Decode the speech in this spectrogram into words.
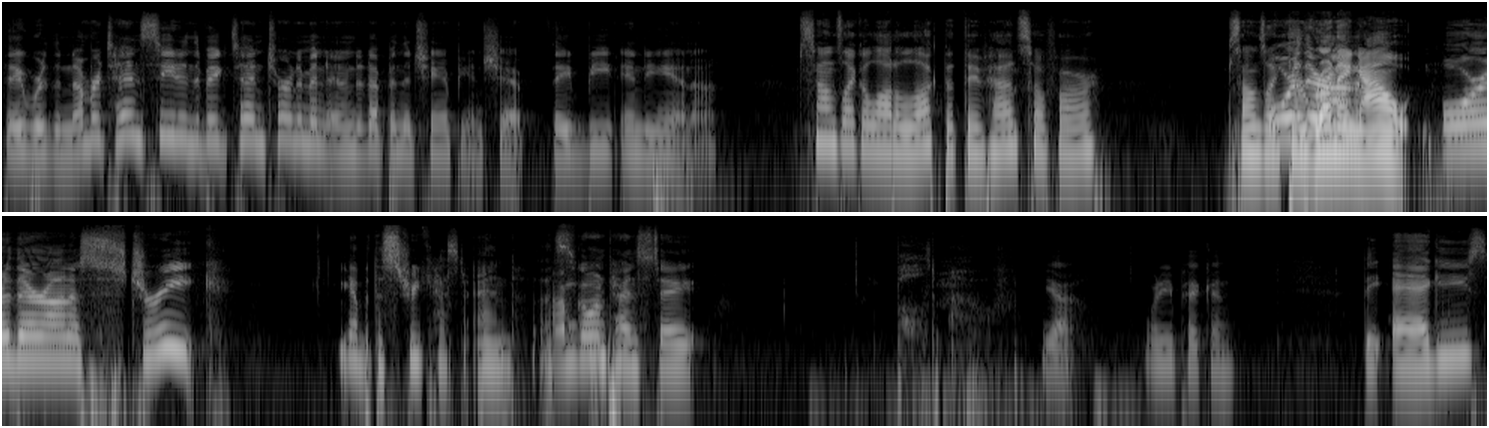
they were the number ten seed in the Big Ten tournament and ended up in the championship. They beat Indiana. Sounds like a lot of luck that they've had so far. Sounds like they're, they're running on- out. Or they're on a streak. Yeah, but the streak has to end. That's I'm going Penn State. bold move. Yeah. What are you picking? The Aggies?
